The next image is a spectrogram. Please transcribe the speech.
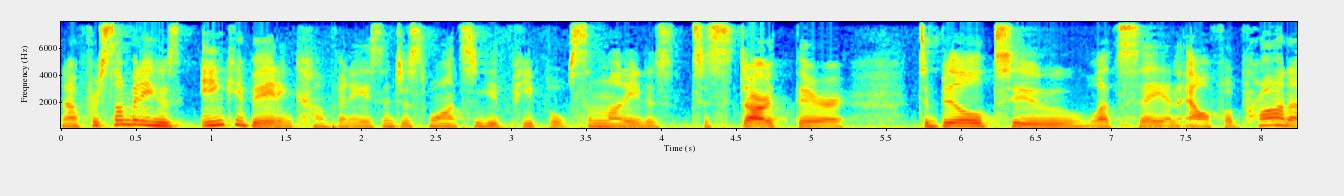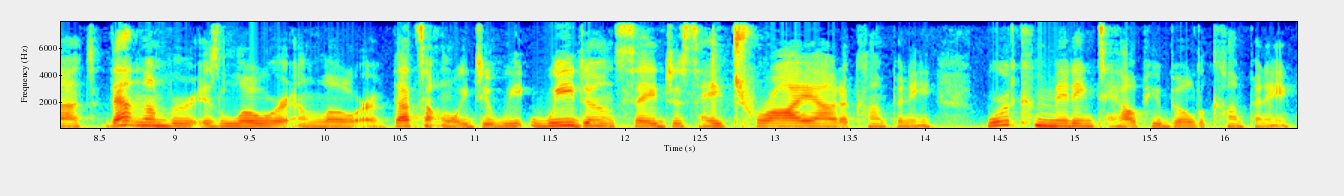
Now, for somebody who's incubating companies and just wants to give people some money to, to start their, to build to, let's say, an alpha product, that number is lower and lower. That's not what we do. We, we don't say just, hey, try out a company. We're committing to help you build a company.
